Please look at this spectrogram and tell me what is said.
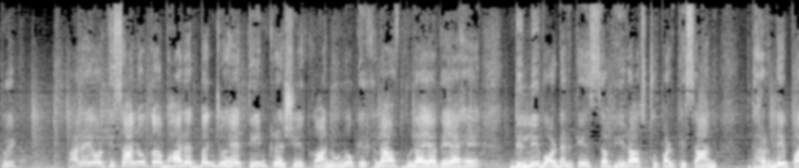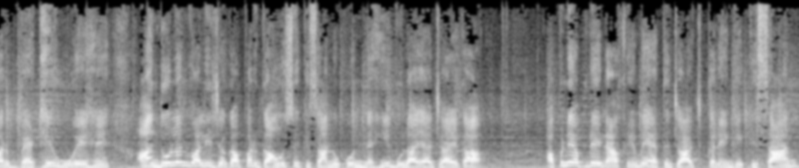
ट्वीट आ रहे और किसानों का भारत बंद जो है, तीन कृषि कानूनों के खिलाफ बुलाया गया है। दिल्ली बॉर्डर के सभी रास्तों पर किसान धरने पर बैठे हुए हैं। आंदोलन वाली जगह पर गाँव से किसानों को नहीं बुलाया जाएगा। अपने अपने इलाके में एहतजाज करेंगे किसान।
